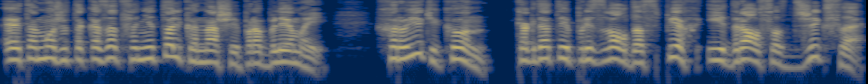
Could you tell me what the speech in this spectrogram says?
это может оказаться не только нашей проблемой. Харуюки-кун, когда ты призвал доспех и дрался с Джикса,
